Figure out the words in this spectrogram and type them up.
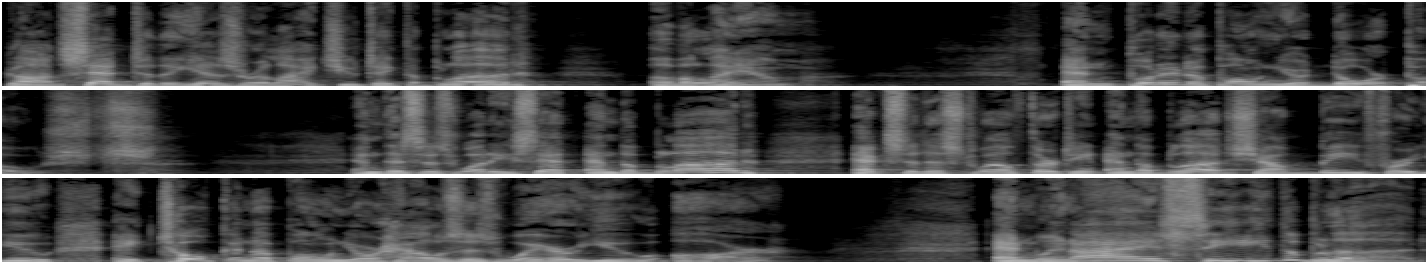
God said to the Israelites, You take the blood of a lamb and put it upon your doorposts And this is what he said, and the blood Exodus 12, 13, and the blood shall be for you a token upon your houses where you are. And when I see the blood,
